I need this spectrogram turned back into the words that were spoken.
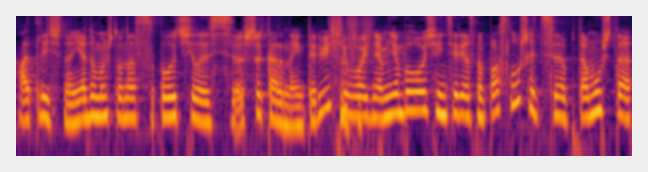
Отлично. Я думаю, что у нас получилось шикарное интервью сегодня. Мне было очень интересно послушать, потому что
